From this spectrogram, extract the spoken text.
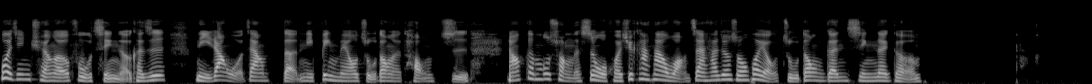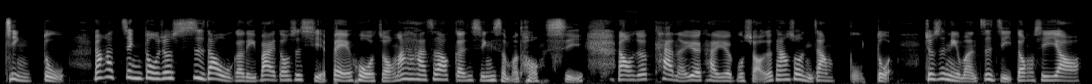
我已经全额付清了，可是你让我这样等，你并没有主动的通知。然后更不爽的是，我回去看他的网站，他就说会有主动更新那个。进度，然后他进度就四到五个礼拜都是写备货中，那他是要更新什么东西？然后我就看了越看越不爽，我就跟他说：“你这样不对，就是你们自己东西要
